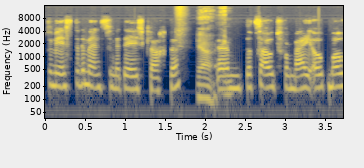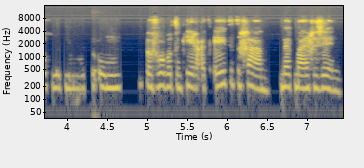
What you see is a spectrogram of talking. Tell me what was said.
Tenminste, de mensen met deze klachten. Ja. Um, dat zou het voor mij ook mogelijk maken om bijvoorbeeld een keer uit eten te gaan met mijn gezin.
